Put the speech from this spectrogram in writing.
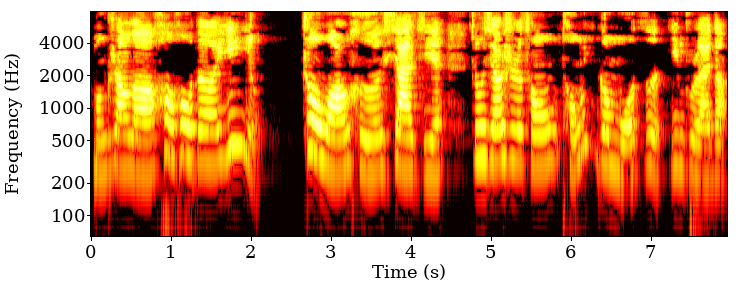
蒙上了厚厚的阴影。纣王和夏桀就像是从同一个模子印出来的，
